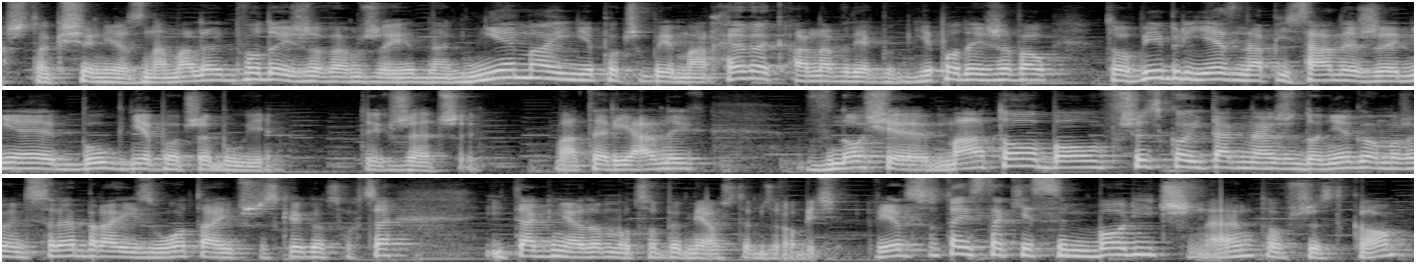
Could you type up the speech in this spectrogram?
Aż tak się nie znam, ale podejrzewam, że jednak nie ma i nie potrzebuje marchewek, a nawet jakbym nie podejrzewał, to w Biblii jest napisane, że nie, Bóg nie potrzebuje tych rzeczy materialnych. W nosie ma to, bo wszystko i tak należy do niego, może mieć srebra i złota i wszystkiego, co chce, i tak nie wiadomo, co by miał z tym zrobić. Więc tutaj jest takie symboliczne to wszystko,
